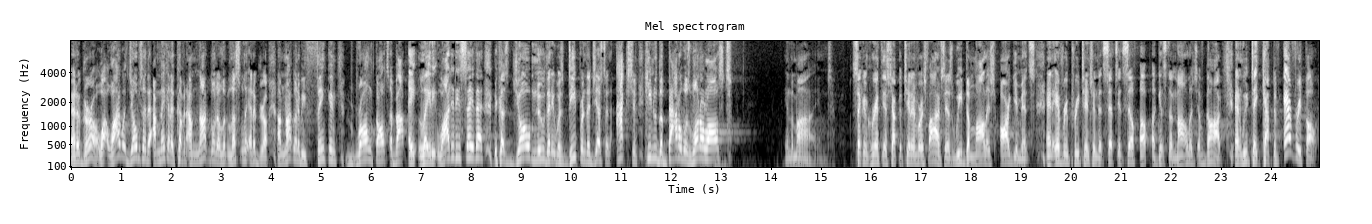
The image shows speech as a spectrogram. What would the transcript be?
at a girl. Why, why, would Job say that? I'm making a covenant. I'm not going to look lustfully at a girl. I'm not going to be thinking wrong thoughts about a lady. Why did he say that? Because Job knew that it was deeper than just an action. He knew the battle was won or lost in the mind. Second Corinthians chapter 10 and verse 5 says, We demolish arguments and every pretension that sets itself up against the knowledge of God. And we take captive every thought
